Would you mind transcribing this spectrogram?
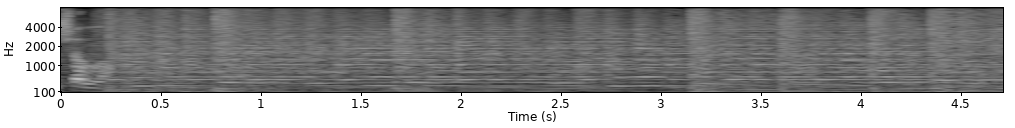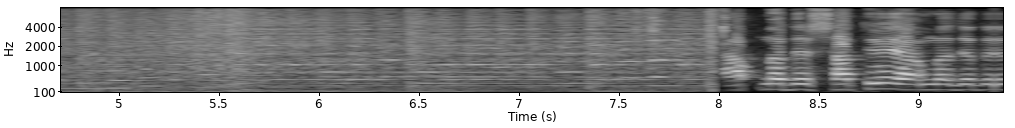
ইনশাল্লাহ। আপনাদের সাথে আমরা যাতে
